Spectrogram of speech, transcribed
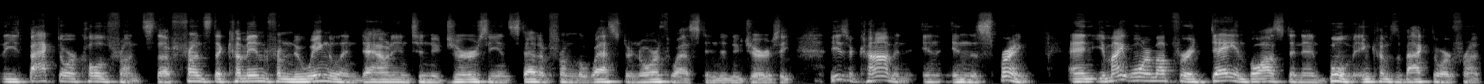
these backdoor cold fronts, the fronts that come in from New England down into New Jersey instead of from the west or northwest into New Jersey. These are common in, in the spring. And you might warm up for a day in Boston and boom, in comes the backdoor front.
